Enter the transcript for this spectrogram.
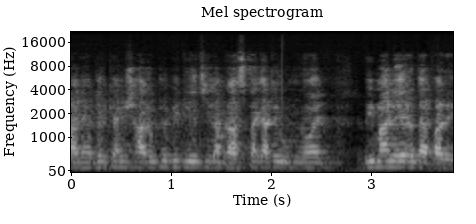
মানে ওদেরকে আমি স্মারকলিপি দিয়েছিলাম রাস্তাঘাটের উন্নয়ন বিমানের ব্যাপারে।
